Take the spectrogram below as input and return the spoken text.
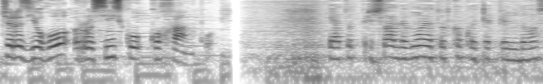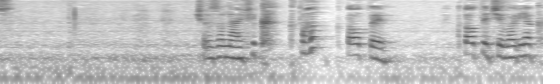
через його російську коханку. Я тут пришла домой, тут какой-то пиндос. Что за нафиг? Кто, кто ты? Кто ты, человек?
